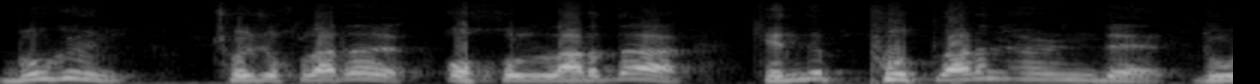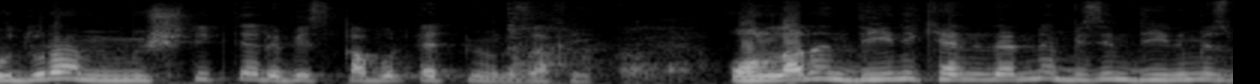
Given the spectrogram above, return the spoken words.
Bugün çocukları okullarda kendi putların önünde durduran müşrikleri biz kabul etmiyoruz ahi. Onların dini kendilerine bizim dinimiz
